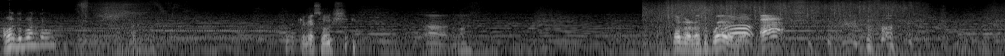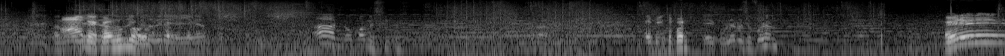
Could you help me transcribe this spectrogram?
Aguanta, aguanta, aguanta. Quería sushi. Ah, no mames. No, pero no se puede, ¿no? ¡Ah! ¡Ah! Ah, me dejaron uno. Ah, no mames. Ok, se fueron. Eh, culeros, se fueron. Viene,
